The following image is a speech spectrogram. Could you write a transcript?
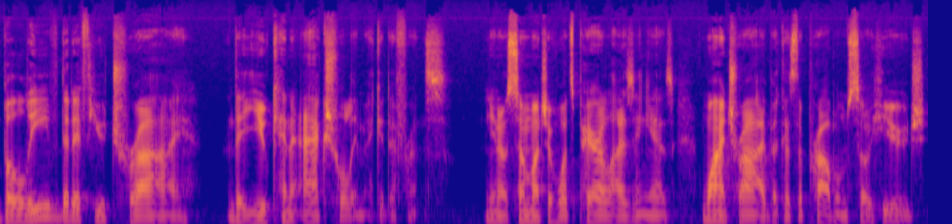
believe that if you try, that you can actually make a difference. You know, so much of what's paralyzing is why try because the problem's so huge.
